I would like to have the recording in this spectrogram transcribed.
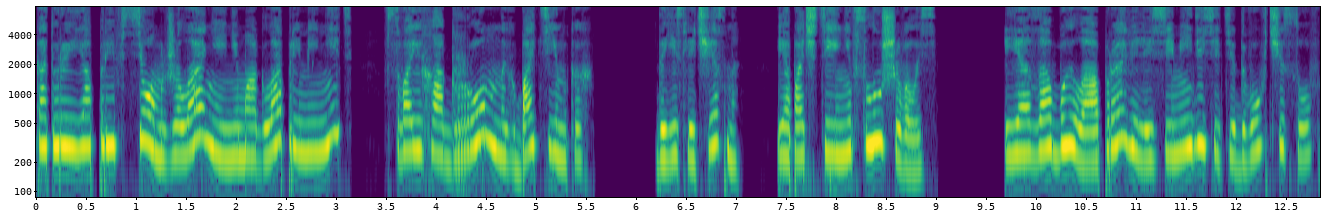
которые я при всем желании не могла применить в своих огромных ботинках. Да если честно, я почти и не вслушивалась. Я забыла о правиле 72 часов.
